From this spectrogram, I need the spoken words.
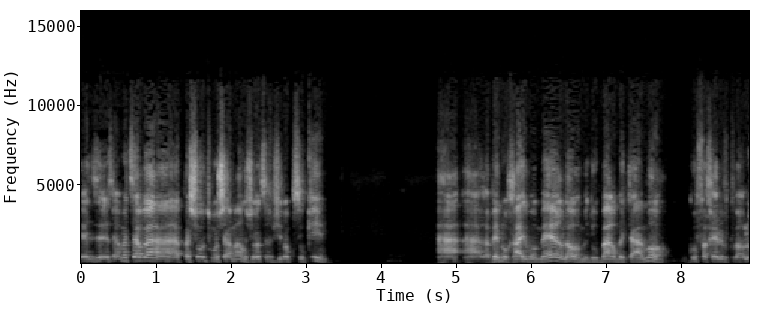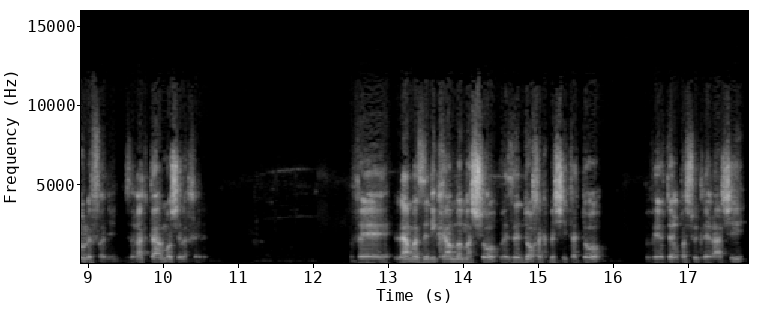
כן, זה, זה המצב הפשוט, כמו שאמרנו, שלא צריך בשבילו פסוקים. הרבנו חיים אומר, לא, מדובר בטעמו. גוף החלב כבר לא לפנים, זה רק טעמו של החלב. ולמה זה נקרא ממשו, וזה דוחק בשיטתו, ויותר פשוט לרש"י.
